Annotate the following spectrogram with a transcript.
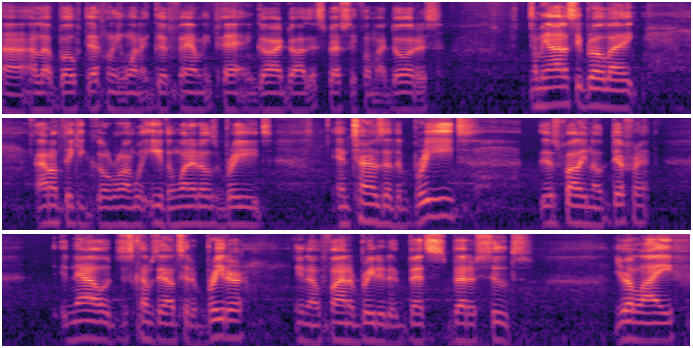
Uh, I love both. Definitely want a good family pet and guard dog, especially for my daughters. I mean, honestly, bro, like, I don't think you could go wrong with either one of those breeds. In terms of the breeds, there's probably no different. Now it just comes down to the breeder you know, find a breeder that best, better suits your life,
